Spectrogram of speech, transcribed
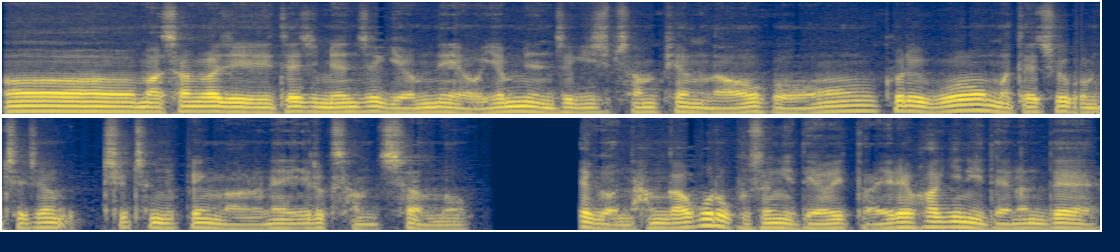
어 마찬가지 대지 면적이 없네요. 연면적 23평 나오고 그리고 뭐 대출금 7천, 7,600만 원에 1억 3천 뭐주 택은 한 가구로 구성이 되어 있다. 이래 확인이 되는데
